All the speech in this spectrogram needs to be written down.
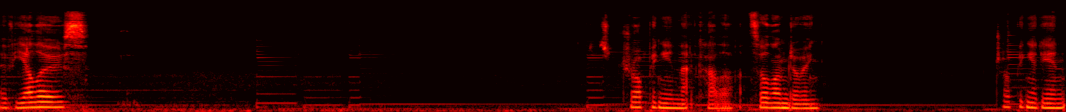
of yellows. Just dropping in that colour, that's all I'm doing. Dropping it in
